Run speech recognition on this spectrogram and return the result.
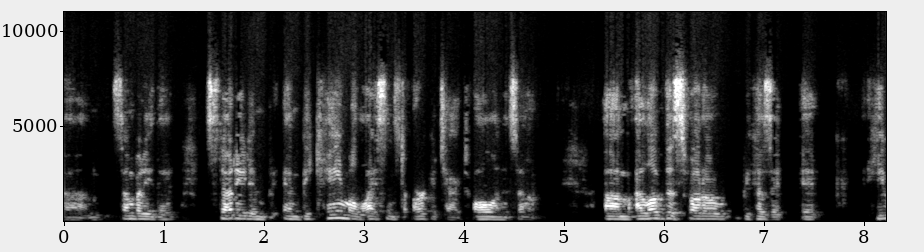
um, somebody that studied and, and, became a licensed architect all on his own. Um, I love this photo because it, it he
